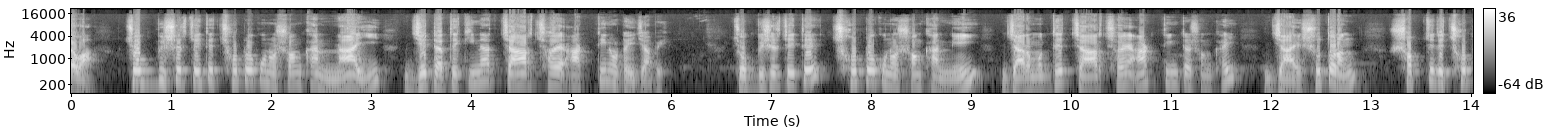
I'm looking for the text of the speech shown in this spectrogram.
দেওয়া চব্বিশের চাইতে ছোট কোনো সংখ্যা নাই, যেটাতে কিনা চার, ছয়, আট, তিনোটাই যাবে। চব্বিশের চাইতে ছোট কোনো সংখ্যা নেই, যার মধ্যে চার, ছয়, আট, তিনটা সংখ্যাই যায়। সুতরাং সবচেয়ে ছোট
